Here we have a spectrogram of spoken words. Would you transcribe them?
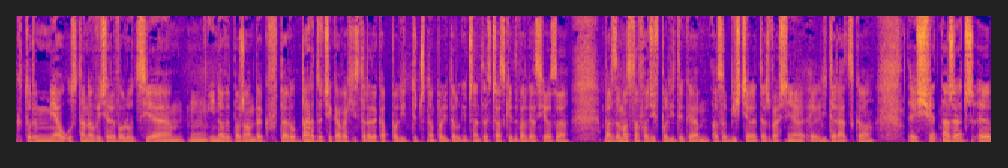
którym miał ustanowić rewolucję mm, i nowy porządek w Peru. Bardzo ciekawa historia, taka polityczno-politologiczna. To jest czas, kiedy Vargas Llosa bardzo mocno wchodzi w politykę osobiście, ale też właśnie e, literacko. E, Świetna rzecz, e,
